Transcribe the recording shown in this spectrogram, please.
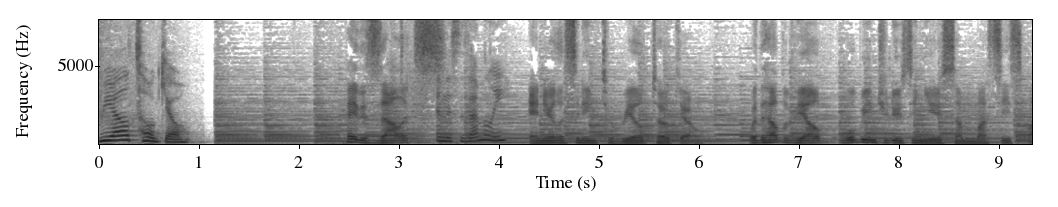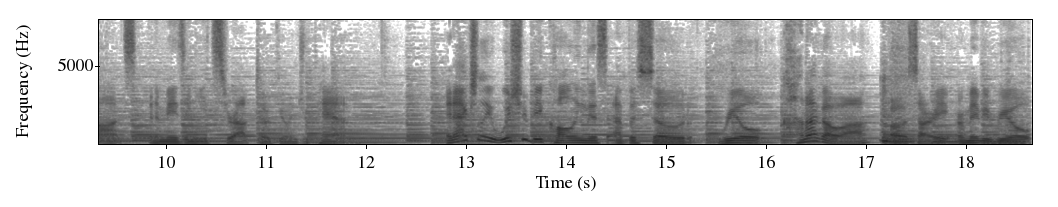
Real Tokyo Hey, this is Alex, And this is Emily. and you're listening to Real Tokyo. With the help of Yelp, we'll be introducing you to some must-see spots and amazing eats throughout Tokyo and Japan. And actually, we should be calling this episode Real Kanagawa. Oh, sorry, or maybe Real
